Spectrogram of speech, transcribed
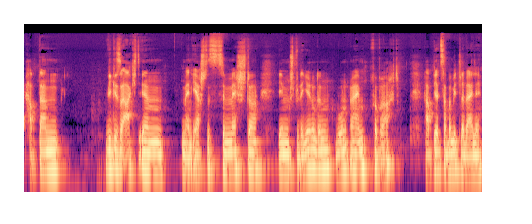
habe dann, wie gesagt, im, mein erstes Semester im Studierendenwohnheim verbracht. Habe jetzt aber mittlerweile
